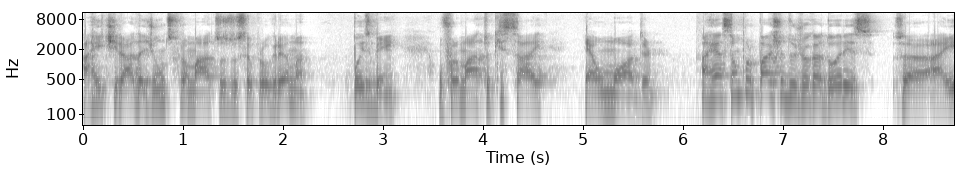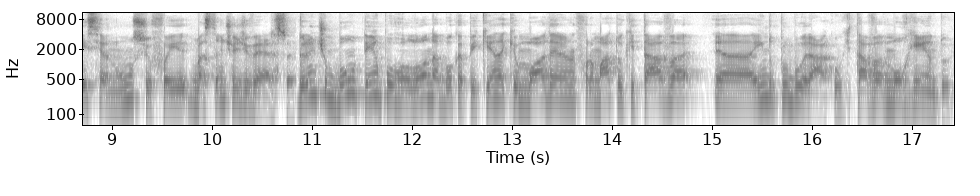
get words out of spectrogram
a retirada de um dos formatos do seu programa? Pois bem, o formato que sai é o Modern. A reação por parte dos jogadores ah, a esse anúncio foi bastante adversa. Durante um bom tempo rolou na boca pequena que o Modern era um formato que estava uh, indo para o buraco, que estava morrendo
